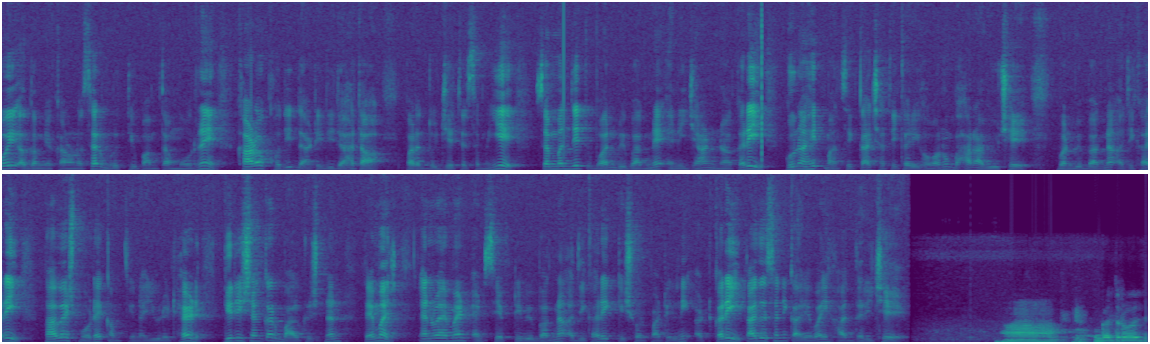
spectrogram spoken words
કોઈ અગમ્ય કારણોસર મૃત્યુ પામતા મોરને ખાડો ખોદી દાટી દીધા હતા. પરંતુ જે તે સમયે સંબંધિત વન વિભાગને એની જાણ ન કરી ગુનાહિત માનસિકતા છતી કરી હોવાનું બહાર આવ્યું છે. વન વિભાગના અધિકારી ભાવેશ મોઢે કંપનીના યુનિટ હેડ ગિરિશંકર બાલકૃષ્ણન તેમજ એન્વાયરમેન્ટ એન્ડ સેફટી વિભાગના અધિકારી કિશોર પાટીલની અટક કરી કાયદેસરની કાર્યવાહી હાથ ધરી છે. ગતરોજ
